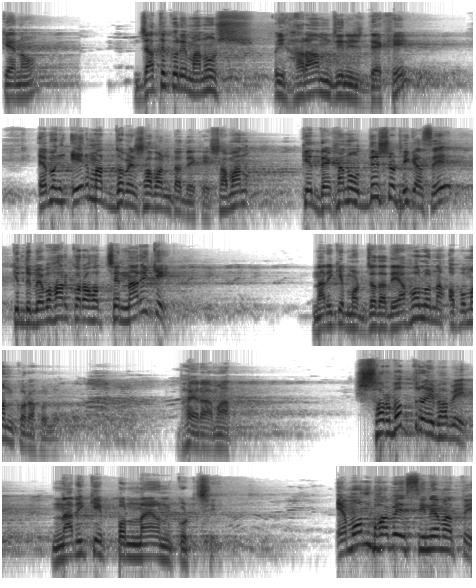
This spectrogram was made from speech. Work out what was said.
কেন? যাতে করে মানুষ ওই হারাম জিনিস দেখে এবং এর মাধ্যমে সাবানটা দেখে। সাবানকে দেখানো উদ্দেশ্য ঠিক আছে, কিন্তু ব্যবহার করা হচ্ছে নারীকে। নারীকে মর্যাদা দেয়া হলো না অপমান করা হলো? ভাইরা আমার সর্বত্র এভাবে নারীকে পণ্যায়ন করছে। এমন ভাবে সিনেমাতে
